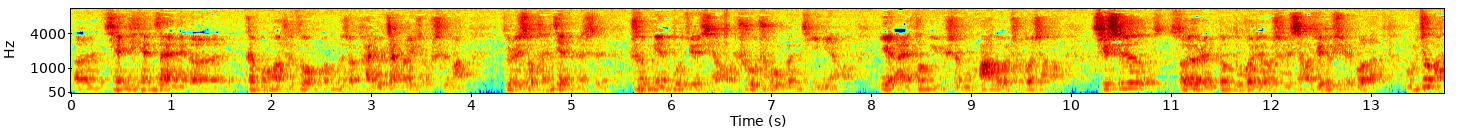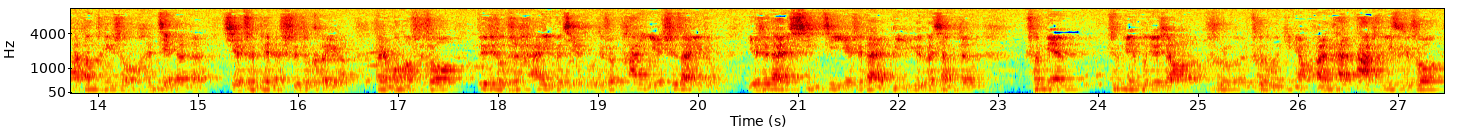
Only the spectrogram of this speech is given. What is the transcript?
呃，前几天在那个跟蒙老师做活动的时候，他就讲到一首诗嘛，就是一首很简单的诗：春眠不觉晓，处处闻啼鸟。夜来风雨声，花落知多少。其实所有人都读过这首诗，小学就学过了。我们就把它当成一首很简单的写春天的诗就可以了。但是蒙老师说，对这首诗还有一个解读，就说它也是在一种，也是在兴记，也是在比喻和象征。春眠春眠不觉晓，处处闻啼鸟。反正它大致的意思就是说，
